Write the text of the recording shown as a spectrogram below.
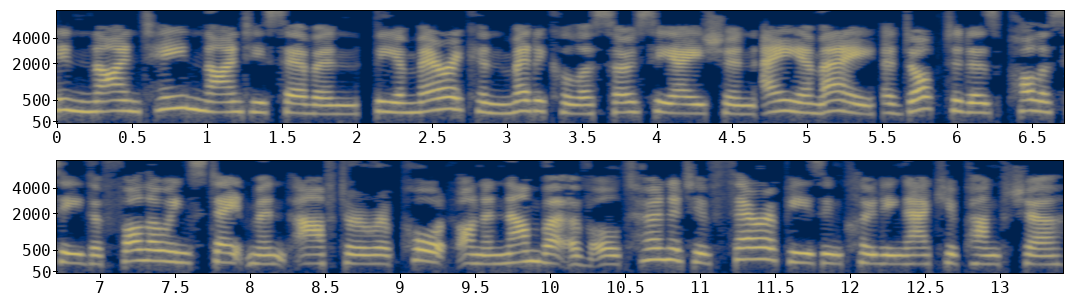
In 1997, the American Medical Association AMA adopted as policy the following statement after a report on a number of alternative therapies including acupuncture.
